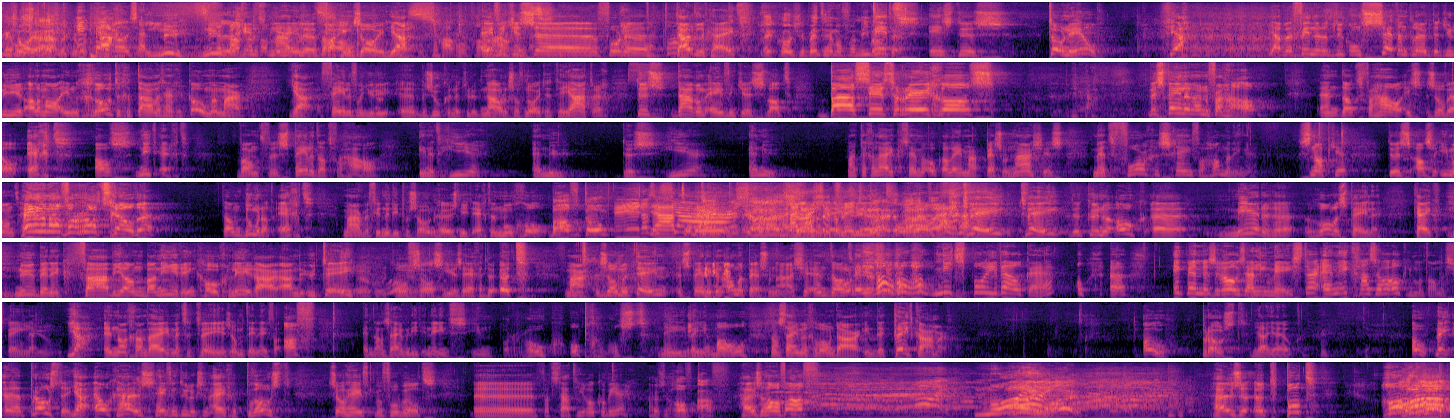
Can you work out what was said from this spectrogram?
fucking zooi eigenlijk, jongens? Ik ben Rosalie. Nu, nu begint die hele fucking zooi. Ja. Eventjes eh, voor de duidelijkheid. Nee, Roos, je bent helemaal van niemand, hè? Dit is dus toneel. Ja. ja, we vinden het natuurlijk ontzettend leuk dat jullie hier allemaal in grote getalen zijn gekomen. Maar ja, velen van jullie eh, bezoeken natuurlijk nauwelijks of nooit het theater. Dus daarom eventjes wat basisregels. Ja. We spelen een verhaal. En dat verhaal is zowel echt als niet echt. Want we spelen dat verhaal in het hier en nu. Dus hier en nu. Maar tegelijk zijn we ook alleen maar personages met voorgeschreven handelingen. Snap je? Dus als we iemand helemaal verrot schelden, dan doen we dat echt. Maar we vinden die persoon heus niet echt een mongool. Behalve Tom. Nee, dat is Ja, ja, Tom. Hij? Twee, twee, we kunnen ook eh, meerdere rollen spelen. Kijk, nu ben ik Fabian Banierink, hoogleraar aan de UT. Of zoals ze hier zeggen, de UT. Maar zometeen speel ik een ander personage en dat is... Ho, ho, ho, niet spoilen welke, hè? Oh, eh, ik ben dus Rosalie Meester en ik ga zo ook iemand anders spelen. Ja, en dan gaan wij met z'n tweeën zo meteen even af. En dan zijn we niet ineens in rook opgelost. Nee, ben je mal? Dan zijn we gewoon daar in de kleedkamer. Oh, proost. Ja, jij ook. Oh, nee, eh, proosten. Ja, elk huis heeft natuurlijk zijn eigen proost. Zo heeft bijvoorbeeld... eh, wat staat hier ook alweer? Is half af. Huizen half af. Mooi! Hoi! Huizen het pot. Hop,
